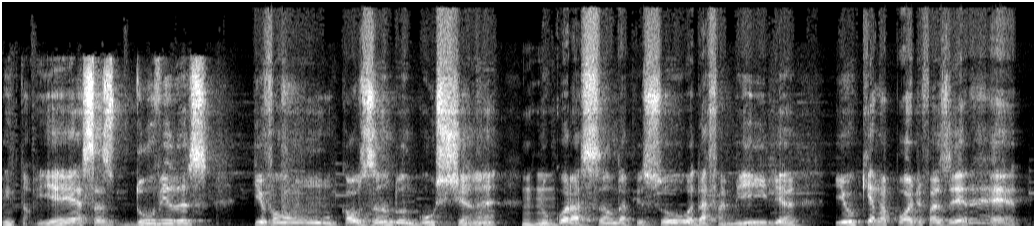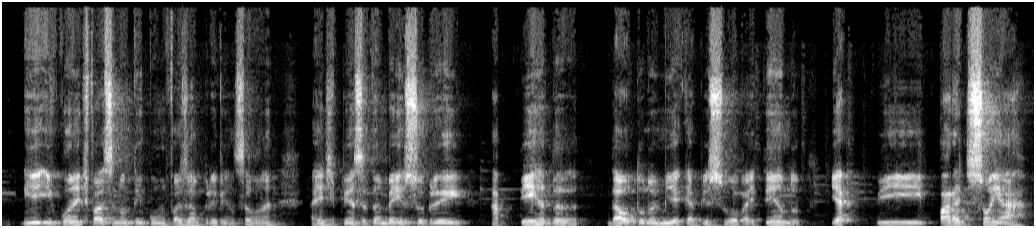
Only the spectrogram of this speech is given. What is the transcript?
Então, e é essas dúvidas que vão causando angústia né, uhum. no coração da pessoa, da família. E o que ela pode fazer é E, e, quando a gente fala assim, não tem como fazer uma prevenção, né? A gente pensa também sobre a perda da autonomia que a pessoa vai tendo e, a, e para de sonhar.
